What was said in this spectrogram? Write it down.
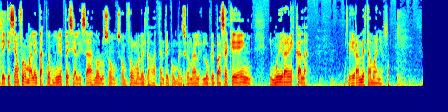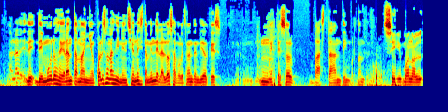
de que sean formaletas pues muy especializadas no lo son, son formaletas bastante convencionales. Lo que pasa es que en muy gran escala, de grandes tamaños. Habla de, muros de gran tamaño. ¿Cuáles son las dimensiones y también de la losa? Porque tengo entendido que es un espesor bastante importante. Sí, bueno,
